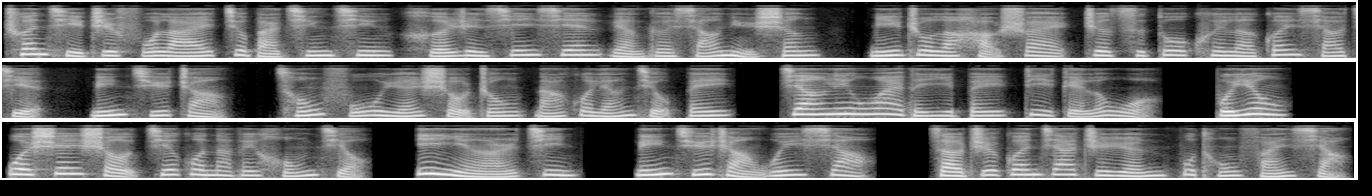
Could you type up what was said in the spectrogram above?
穿起制服来，就把青青和任仙仙两个小女生迷住了，好帅！这次多亏了关小姐，林局长从服务员手中拿过两酒杯，将另外的一杯递给了我。不用，我伸手接过那杯红酒，一饮而尽。林局长微笑，早知官家之人不同凡响，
